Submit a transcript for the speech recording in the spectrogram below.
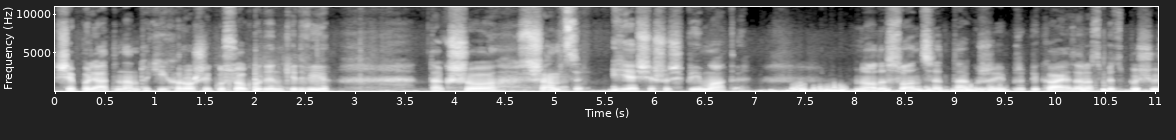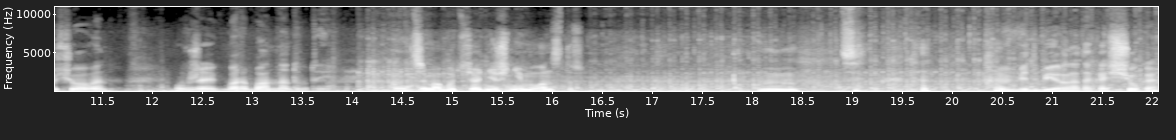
ще пиляти нам такий хороший кусок годинки-дві. Так що шанси є ще щось впіймати. Ну але сонце так вже і припікає. Зараз підспущу човен, бо вже як барабан надутий. Це, мабуть, сьогоднішній монстр. Це відбірна така щука.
